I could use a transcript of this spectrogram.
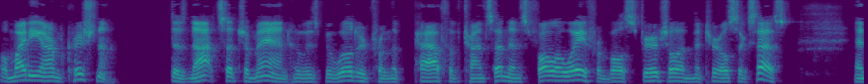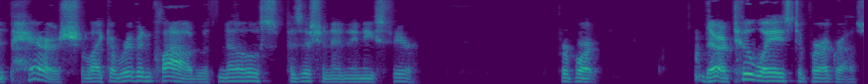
Almighty armed Krishna, does not such a man who is bewildered from the path of transcendence fall away from both spiritual and material success and perish like a riven cloud with no position in any sphere? Purport There are two ways to progress.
